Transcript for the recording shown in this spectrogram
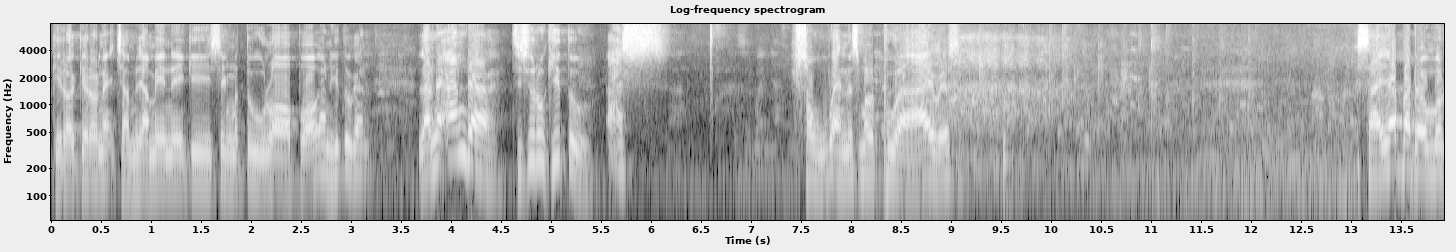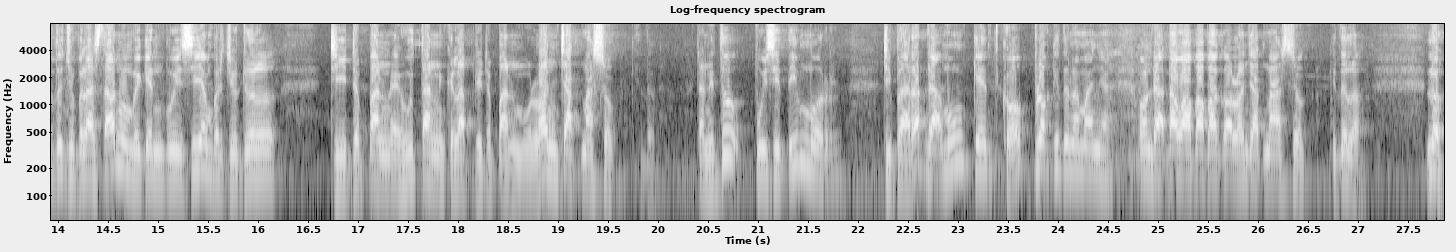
kira-kira nek jam jam ini sing metu lopo kan gitu kan. Lah nek Anda disuruh gitu, as sawen wis mlebu ae wis. Saya pada umur 17 tahun membuat puisi yang berjudul di depan eh, hutan gelap di depanmu, loncat masuk gitu. Dan itu puisi timur. Di barat nggak mungkin, goblok itu namanya. Oh nggak tahu apa-apa kok loncat masuk, gitu loh. Loh,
